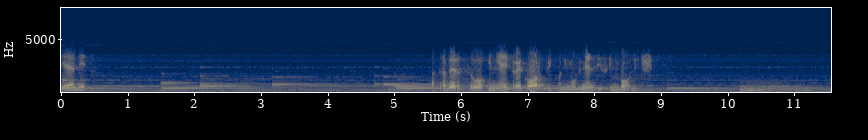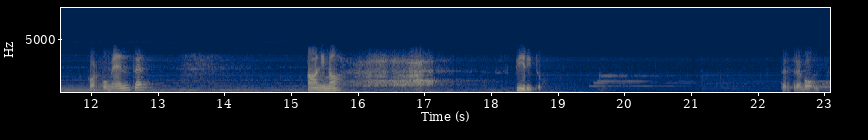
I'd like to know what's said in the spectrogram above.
Piedi. Attraverso i miei tre corpi con i movimenti simbolici. Corpo-mente, anima, spirito. Per tre volte.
